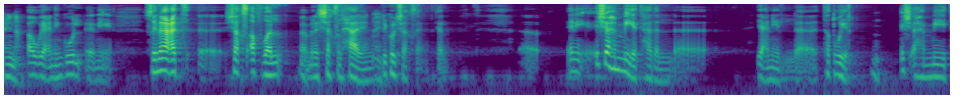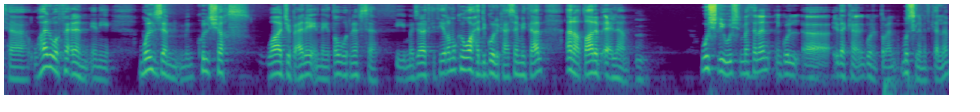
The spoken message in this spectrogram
نعم أو يعني نقول يعني صناعة آه، شخص أفضل آه، من الشخص الحالي يعني أي. لكل شخص يعني نتكلم آه، يعني إيش أهمية هذا ال- يعني التطوير. إيش أهميته وهل هو فعلا يعني ملزم من كل شخص واجب عليه إنه يطور نفسه في مجالات كثيرة ممكن واحد يقول لك على سبيل المثال أنا طالب إعلام. وش لي وش مثلا نقول آه إذا كان نقول طبعا مسلم يتكلم.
